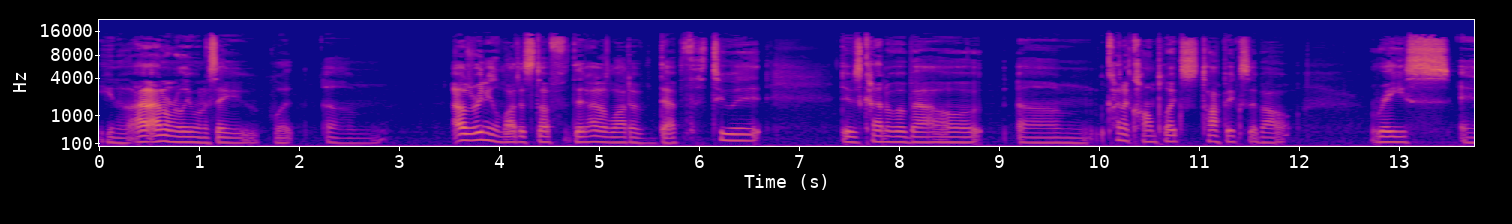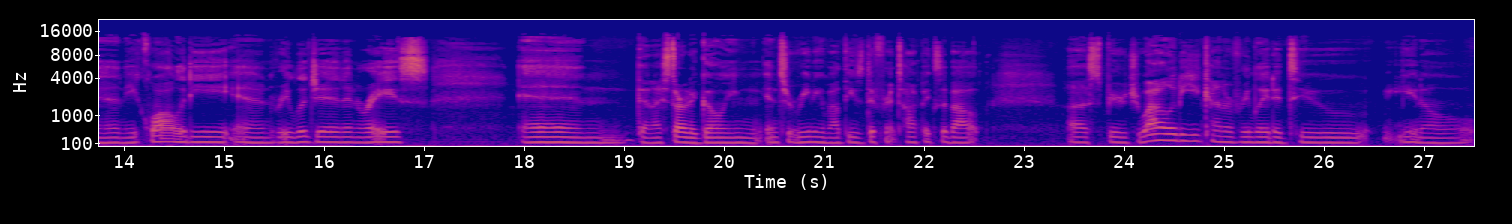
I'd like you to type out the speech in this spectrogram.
you know I, I don't really want to say what um I was reading a lot of stuff that had a lot of depth to it it was kind of about um, kind of complex topics about race and equality and religion and race. And then I started going into reading about these different topics about uh, spirituality, kind of related to, you know,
